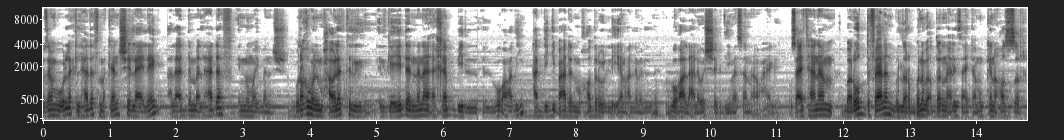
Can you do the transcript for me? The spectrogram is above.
وزي ما بقول لك الهدف ما كانش العلاج على قد ما الهدف إنه ما يبانش. ورغم المحاولات ال- الجيدة إن أنا أخبي ال- البقعة دي حد يجي بعد المحاضرة يقول لي إيه يا معلم البقعة اللي على وشك دي مثلا أو حاجة. وساعتها أنا برد فعلا باللي ربنا بيقدرني عليه ساعتها. ممكن أهزر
